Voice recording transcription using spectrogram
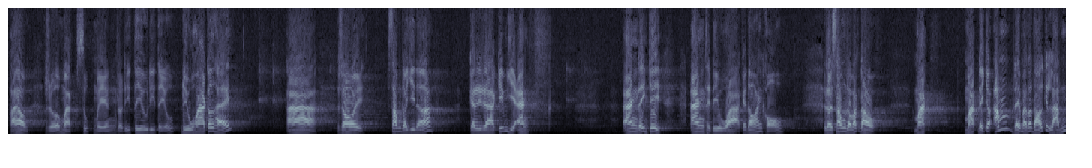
Phải không? Rửa mặt, xúc miệng, rồi đi tiêu, đi tiểu, điều hòa cơ thể. À rồi, xong rồi gì nữa? Cái đi ra kiếm gì ăn? Ăn để làm chi? Ăn thì điều hòa cái đói khổ. Rồi xong rồi bắt đầu mặc mặc để cho ấm để mà nó đỡ cái lạnh.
